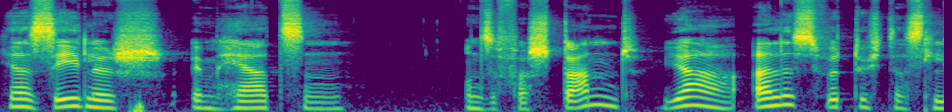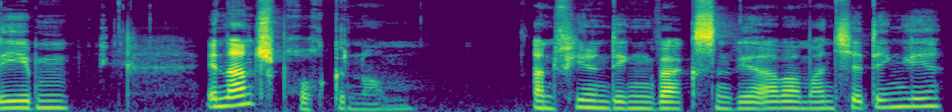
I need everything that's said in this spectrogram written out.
ja seelisch im Herzen. Unser Verstand, ja, alles wird durch das Leben in Anspruch genommen. An vielen Dingen wachsen wir, aber manche Dinge,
